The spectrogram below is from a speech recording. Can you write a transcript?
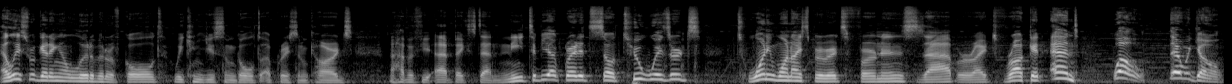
At least we're getting a little bit of gold. We can use some gold to upgrade some cards. I have a few epics that need to be upgraded. So two wizards, 21 ice spirits, furnace, zap, right, rocket, and whoa, there we go.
